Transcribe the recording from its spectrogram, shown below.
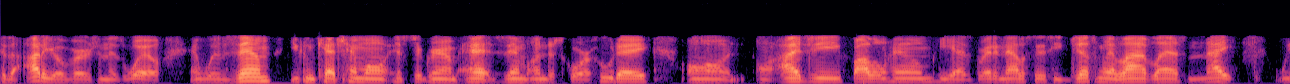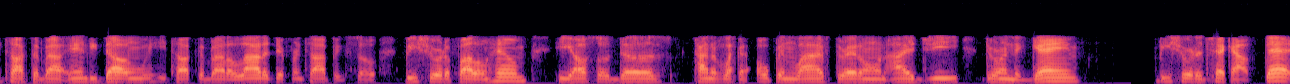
to the audio version as well. And with Zim, you can catch him on Instagram at Zim underscore Hude on on IG. Follow him. He has great analysis. He just went live last night we talked about Andy Dalton. He talked about a lot of different topics. So be sure to follow him. He also does kind of like an open live thread on IG during the game. Be sure to check out that.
